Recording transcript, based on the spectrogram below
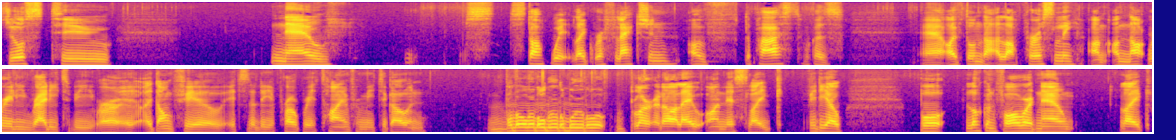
just to now stop with like reflection of the past because uh, I've done that a lot personally. I'm I'm not really ready to be, or I- I don't feel it's the appropriate time for me to go and blurt it all out on this like video. But looking forward now, like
